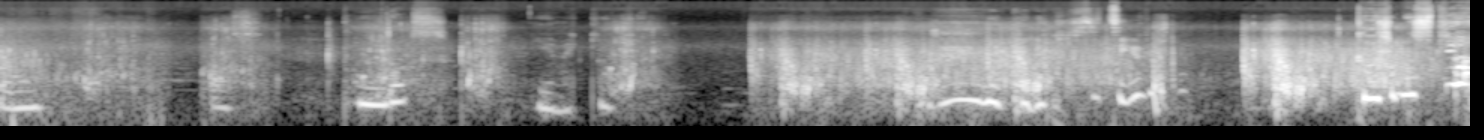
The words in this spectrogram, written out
Canım. Az. Windows. Yemek yiyeceğim. İstiyorum. Kılıcımı istiyor.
